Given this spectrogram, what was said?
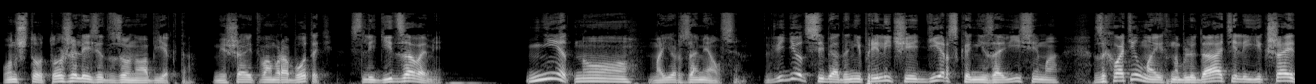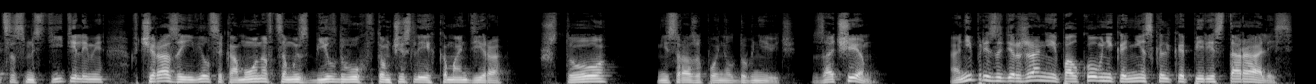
Он что, тоже лезет в зону объекта? Мешает вам работать? Следит за вами?» «Нет, но...» — майор замялся. «Ведет себя до неприличия дерзко, независимо. Захватил моих наблюдателей, якшается с мстителями. Вчера заявился к ОМОНовцам и сбил двух, в том числе их командира». «Что?» — не сразу понял Дубневич. «Зачем?» Они при задержании полковника несколько перестарались,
